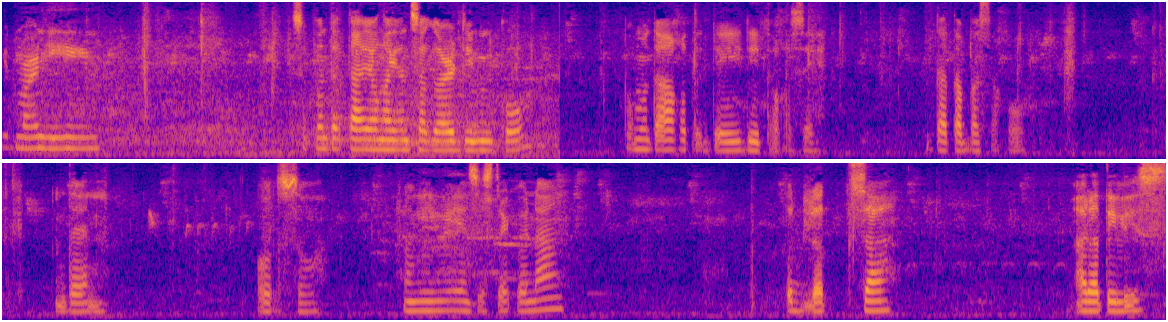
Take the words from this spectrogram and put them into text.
Good morning. So, punta tayo ngayon sa garden ko. Pumunta ako today dito kasi tatabas ako. And then, also, nangingi yung sister ko ng udlot sa Aratilis.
